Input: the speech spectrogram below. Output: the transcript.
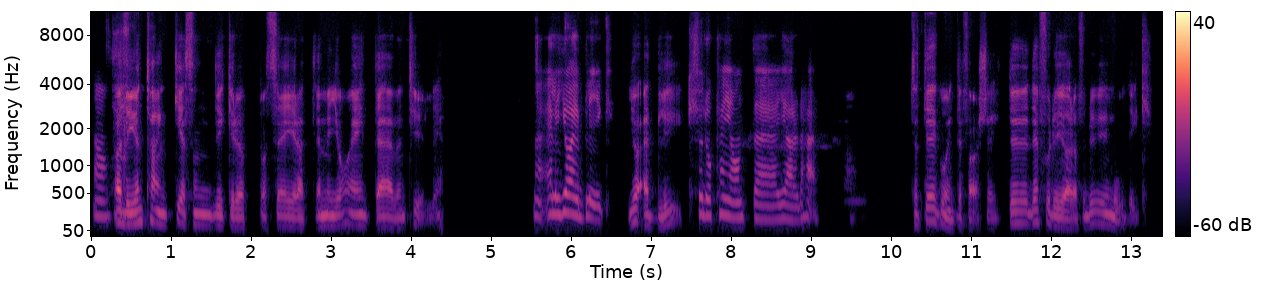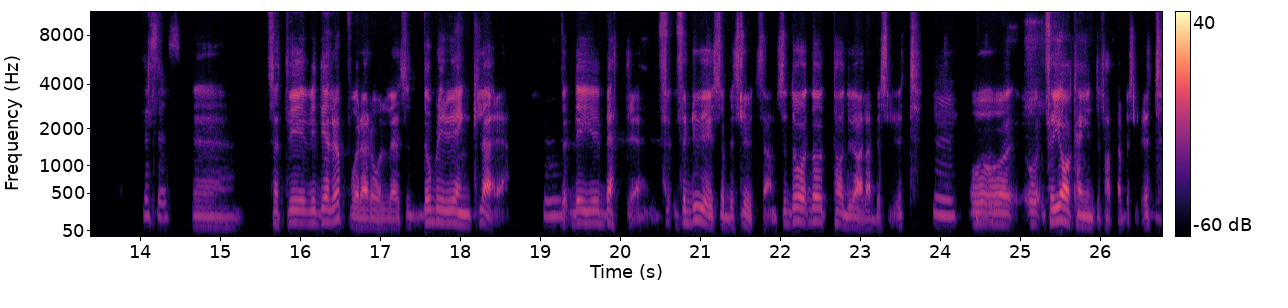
Ja. Ja, det är ju en tanke som dyker upp och säger att ja, men jag är inte äventyrlig. Nej, Eller jag är blyg, Jag är blyg. så då kan jag inte göra det här. Så det går inte för sig. Det, det får du göra för du är modig. Precis. Eh, så att vi, vi delar upp våra roller, så då blir det ju enklare. Mm. Det, är ju bättre, för, för du är ju så beslutsam, så då, då tar du alla beslut. Mm. Och, och, och, för jag kan ju inte fatta beslut.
